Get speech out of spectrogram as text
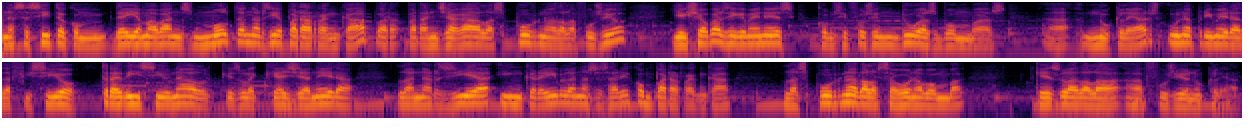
necessita, com dèiem abans, molta energia per arrencar, per, per engegar l'espurna de la fusió, i això bàsicament és com si fossin dues bombes eh, nuclears. Una primera de fissió tradicional, que és la que genera l'energia increïble necessària com per arrencar l'espurna de la segona bomba, que és la de la uh, fusió nuclear.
